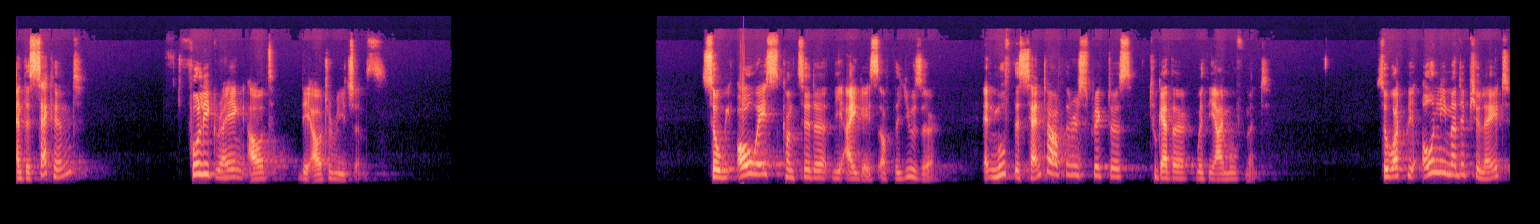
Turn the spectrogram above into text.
And the second, fully graying out the outer regions. So we always consider the eye gaze of the user and move the center of the restrictors together with the eye movement. So what we only manipulate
